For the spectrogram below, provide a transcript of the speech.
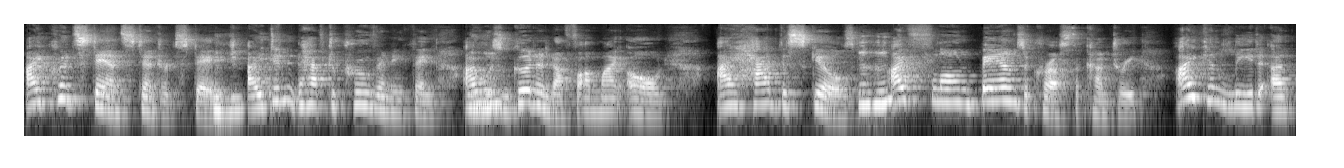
I could stand center stage. Mm-hmm. I didn't have to prove anything. Mm-hmm. I was mm-hmm. good enough on my own. I had the skills. Mm-hmm. I've flown bands across the country. I can lead an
